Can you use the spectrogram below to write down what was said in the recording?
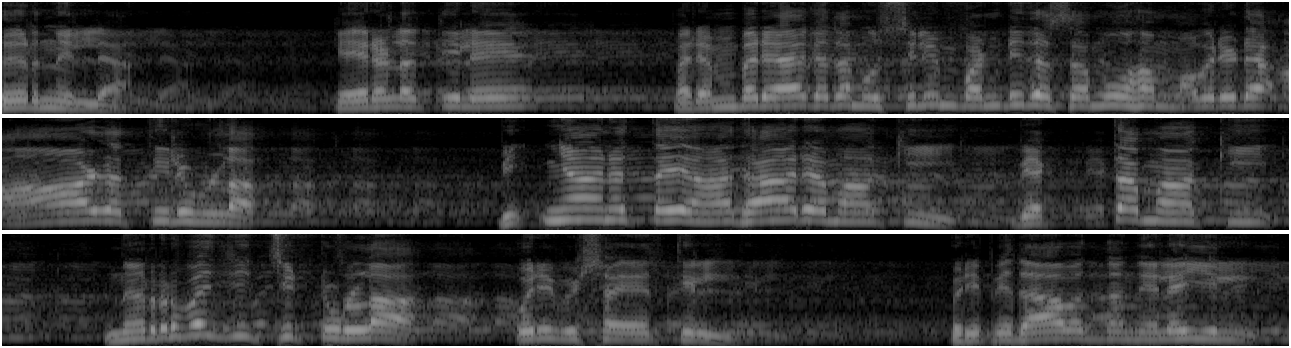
തീർന്നില്ല. കേരളത്തിലെ പരമ്പരാഗത മുസ്ലിം പണ്ഡിത സമൂഹം അവരുടെ ആഴത്തിലുള്ള വിജ്ഞാനത്തെ ആധാരമാക്കി വ്യക്തമാക്കി നിർവചിച്ചിട്ടുള്ള ഒരു വിഷയത്തിൽ ഒരു പിതാവെന്ന നിലയിൽ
